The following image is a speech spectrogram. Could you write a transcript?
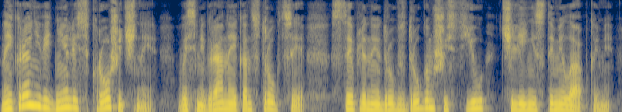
На экране виднелись крошечные, восьмигранные конструкции, сцепленные друг с другом шестью членистыми лапками —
